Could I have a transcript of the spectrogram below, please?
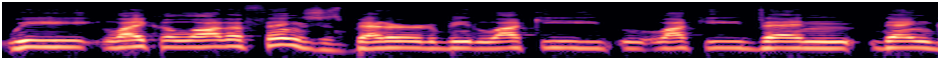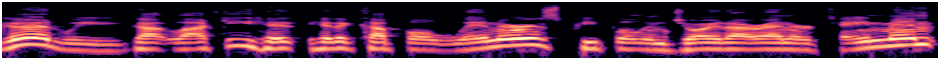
we like a lot of things it's better to be lucky lucky than than good. We got lucky hit hit a couple winners. People enjoyed our entertainment.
